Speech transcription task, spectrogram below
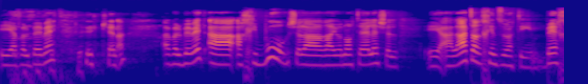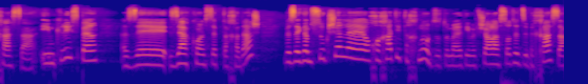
אה, אבל באמת, כן? אבל באמת החיבור של הרעיונות האלה של העלאת ערכים תזונתיים בחסה עם קריספר, אז זה, זה הקונספט החדש, וזה גם סוג של אה, הוכחת התכנות, זאת אומרת אם אפשר לעשות את זה בחסה,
